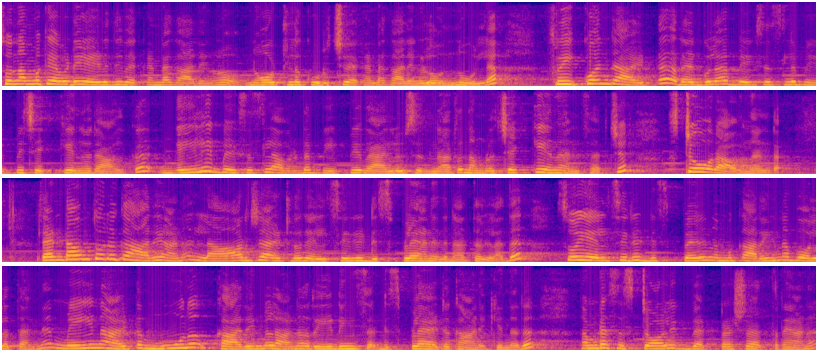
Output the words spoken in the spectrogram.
സോ നമുക്ക് എവിടെ എഴുതി വെക്കേണ്ട കാര്യങ്ങളോ നോട്ടിൽ കുറിച്ച് വെക്കേണ്ട കാര്യങ്ങളോ ഒന്നുമില്ല. ഫ്രീക്വന്റ് ആയിട്ട് റെഗുലർ ബേസിസിൽ ബി പി ചെക്ക് ചെയ്യുന്ന ഒരാൾക്ക് ഡെയിലി ബേസിസിൽ അവരുടെ ബി പി വാല്യൂസ് ഇതിനകത്ത് നമ്മൾ ചെക്ക് ചെയ്യുന്ന അനുസരിച്ച് സ്റ്റോർ ആവുന്നുണ്ട്. രണ്ടാമത്തെ ഒരു കാര്യമാണ് ലാർജ് ആയിട്ടുള്ള ഒരു എൽ സി ഡി ഡിസ്പ്ലേ ആണ് ഇതിനകത്തുള്ളത്. സോ ഈ എൽ സി ഡി ഡിസ്പ്ലേ നമുക്ക് അറിയുന്ന പോലെ തന്നെ മെയിൻ ആയിട്ട് മൂന്ന് കാര്യങ്ങളാണ് റീഡിങ്സ് ഡിസ്പ്ലേ ആയിട്ട് കാണിക്കുന്നത്. നമ്മുടെ സിസ്റ്റോളിക് ബ്ലഡ് പ്രഷർ എത്രയാണ്?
